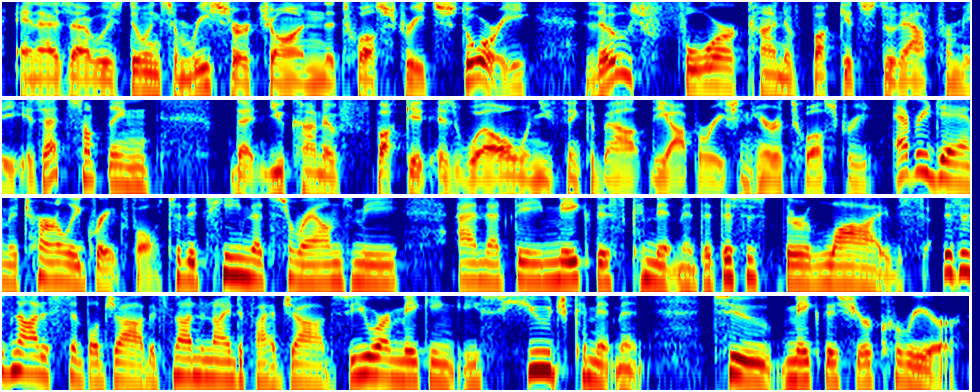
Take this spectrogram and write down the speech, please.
And as I was doing some research on the 12th Street story, those four kind of buckets stood out for me. Is that something that you kind of bucket as well when you think about the operation here at 12th Street? Every day I'm eternally grateful to the team that surrounds me and that they make this commitment that this is their lives. This is not a simple job. It's not a 9 to 5 job. So you are making a huge commitment to make this your career.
